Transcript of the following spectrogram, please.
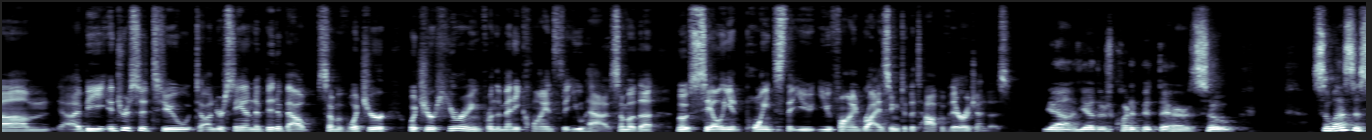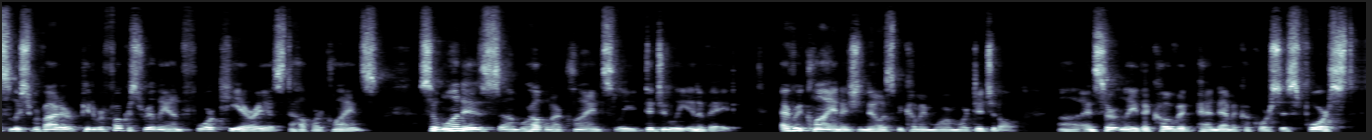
Um, I'd be interested to to understand a bit about some of what you're what you're hearing from the many clients that you have, some of the most salient points that you you find rising to the top of their agendas. Yeah, yeah, there's quite a bit there. So, so as a solution provider, Peter, we're focused really on four key areas to help our clients. So one is um, we're helping our clients lead digitally innovate. Every client, as you know, is becoming more and more digital, uh, and certainly the COVID pandemic, of course, has forced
